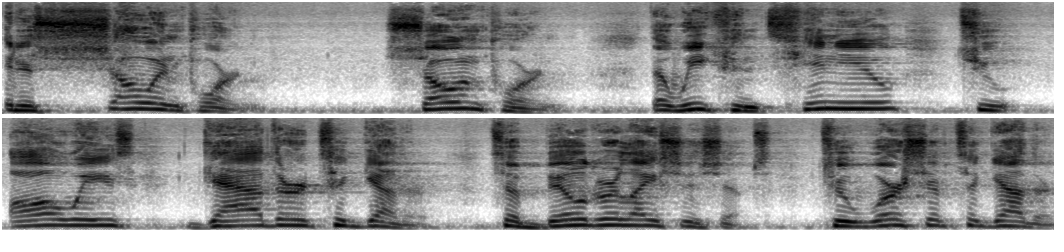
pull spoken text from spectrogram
it is so important so important that we continue to always gather together to build relationships, to worship together,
